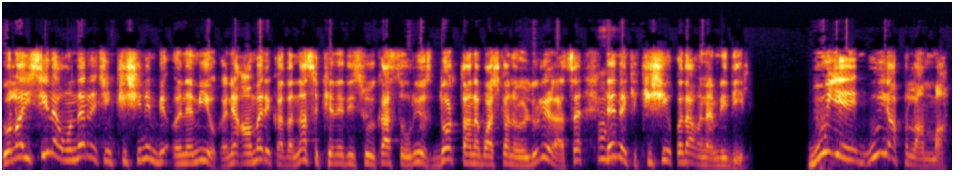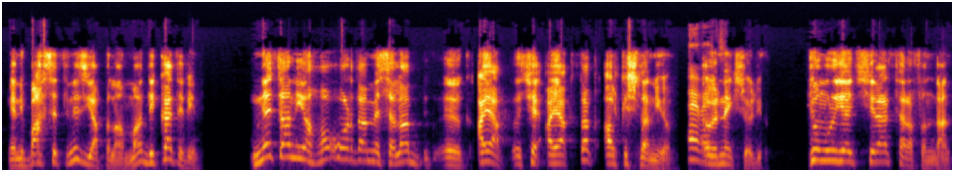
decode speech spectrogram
Dolayısıyla onlar için kişinin bir önemi yok. Hani Amerika'da nasıl Kennedy suikastı uğruyorsa dört tane başkanı öldürüyorlarsa Hı. demek ki kişi o kadar önemli değil. Bu, ye- bu yapılanma yani bahsettiğiniz yapılanma dikkat edin. Netanyahu orada mesela e, ayak şey ayakta alkışlanıyor. Evet. Örnek söylüyor. Cumhuriyetçiler tarafından.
